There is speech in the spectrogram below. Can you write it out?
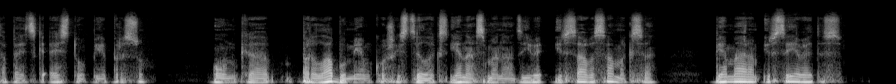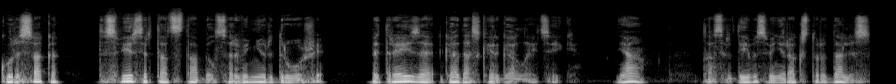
tāpēc, ka es to pieprasu, un ka par labumiem, ko šis cilvēks ienes manā dzīvē, ir sava samaksa. Piemēram, ir sievietes, kura saka, tas vīrs ir tāds stabils, ar viņu ir droši, bet reizē gadās, ka ir garlaicīgi. Jā, tās ir divas viņa rakstura daļas.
